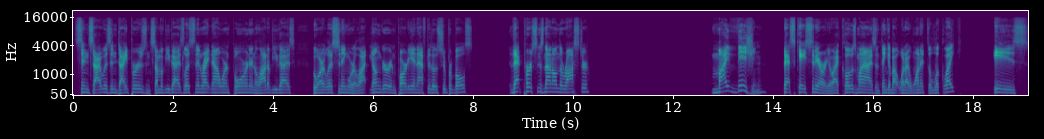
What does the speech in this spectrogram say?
since I was in diapers, and some of you guys listening right now weren't born, and a lot of you guys who are listening were a lot younger and partying after those Super Bowls. That person's not on the roster. My vision best case scenario, I close my eyes and think about what I want it to look like, is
